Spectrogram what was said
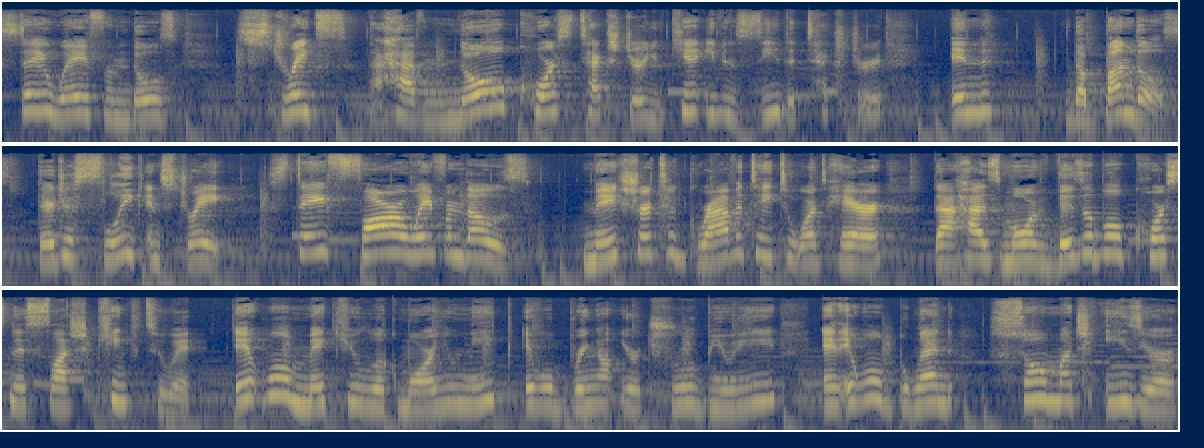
stay away from those straights that have no coarse texture. You can't even see the texture in the bundles. They're just sleek and straight. Stay far away from those. Make sure to gravitate towards hair that has more visible coarseness slash kink to it. It will make you look more unique. It will bring out your true beauty and it will blend so much easier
